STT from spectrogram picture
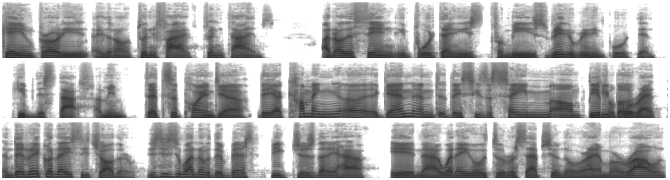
came probably, I don't know, 25, 20 times. Another thing important is for me is really, really important. Keep the staff. I mean, that's the point. Yeah, they are coming uh, again, and they see the same um, people, people. Correct, and they recognize each other. This is one of the best pictures that I have in uh, when I go to reception or I am around,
